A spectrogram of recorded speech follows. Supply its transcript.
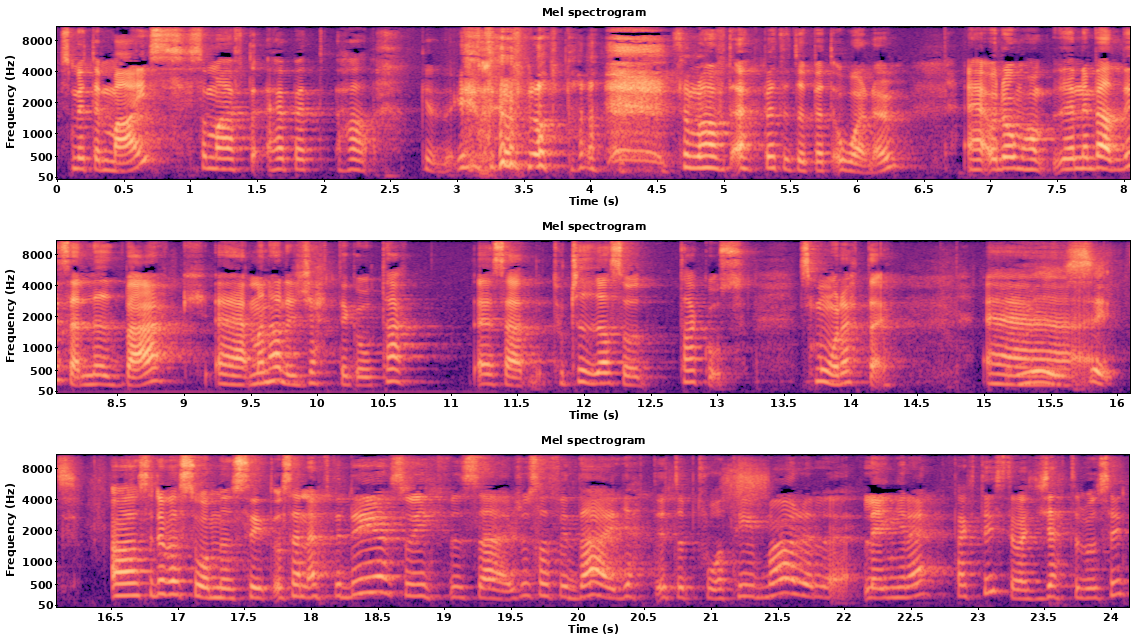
Som heter Majs, som har haft öppet, ha, gud, jag kan inte prata. Som har haft öppet i typ ett år nu. Eh, och de har, den är väldigt så här, laid back. Eh, man hade jättegod ta, eh, så här, tortillas och tacos. Smårätter. Eh, Mysigt. Ja, så det var så mysigt. Och sen efter det så gick vi så här, så satt vi där jätte, i typ två timmar eller längre faktiskt. Det var jättemysigt.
